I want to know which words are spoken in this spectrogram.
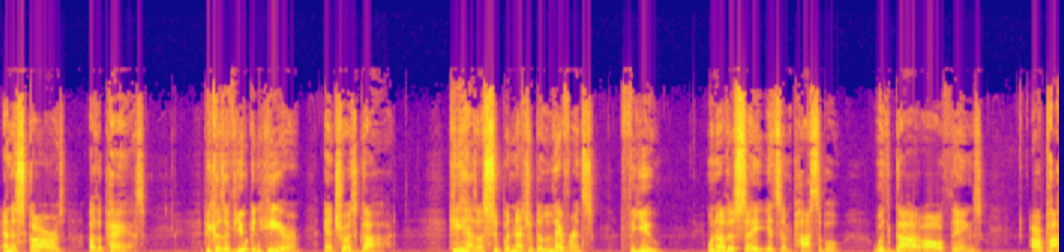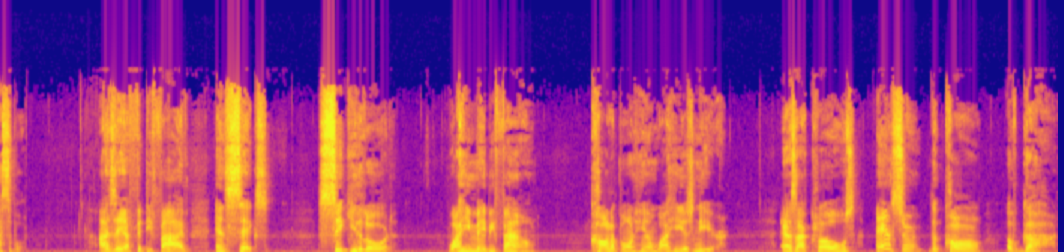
and the scars of the past. Because if you can hear and trust God, He has a supernatural deliverance for you. When others say it's impossible, with God all things are possible. Isaiah 55 and 6 Seek ye the Lord while he may be found, call upon him while he is near. As I close, answer the call of God.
